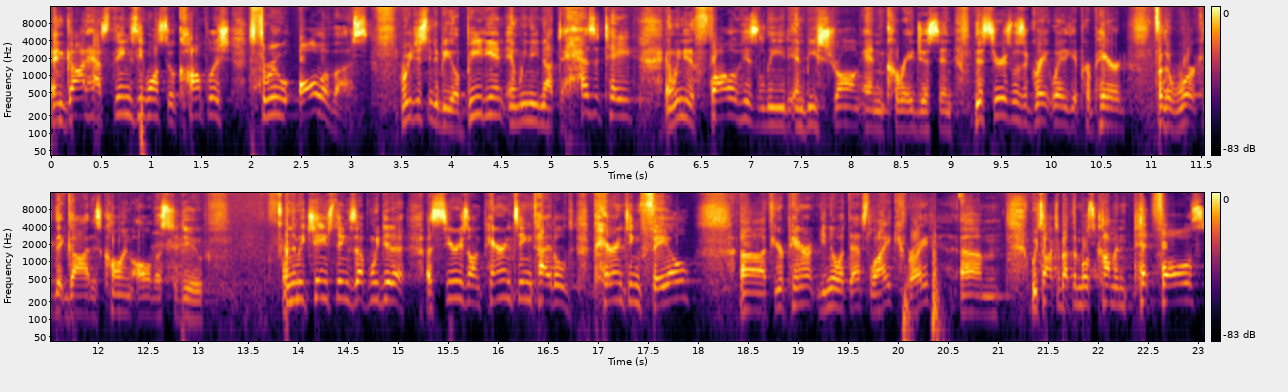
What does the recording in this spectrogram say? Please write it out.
And God has things He wants to accomplish through all of us. We just need to be obedient and we need not to hesitate and we need to follow His lead and be strong and courageous. And this series was a great way to get prepared for the work that God is calling all of us to do. And then we changed things up and we did a, a series on parenting titled Parenting Fail. Uh, if you're a parent, you know what that's like, right? Um, we talked about the most common pitfalls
